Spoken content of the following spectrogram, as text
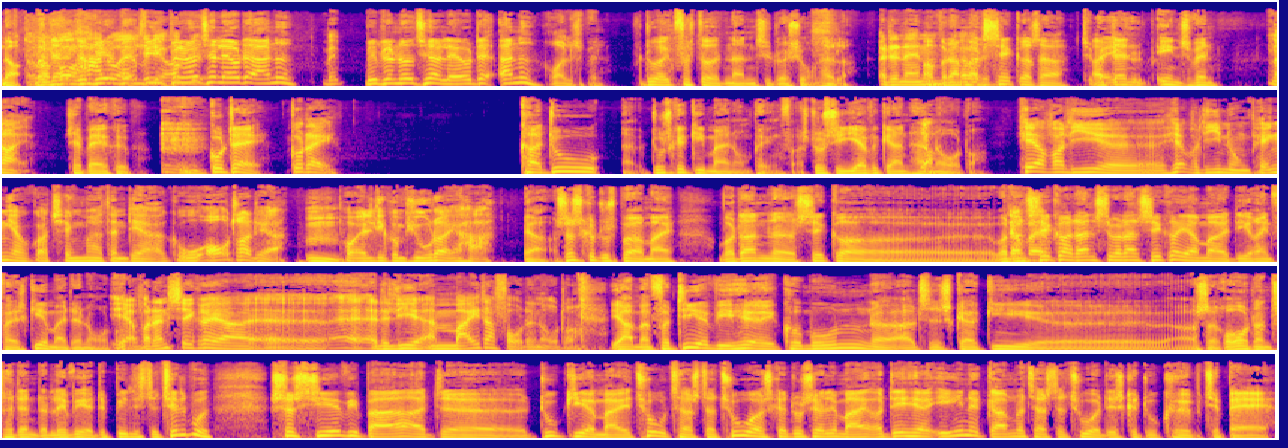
Nå, men der, der, bliver, vi de bliver nødt til at lave det andet. Men- Vi bliver nødt til at lave det andet rollespil. For du har ikke forstået den anden situation heller. Og den anden? Og hvordan man det? sikrer sig, og den ens ven Nej. Tilbagekøb. Goddag. Goddag. Kan du... Du skal give mig nogle penge først. Du siger, jeg vil gerne have Ja. en ordre. Her var, lige, øh, her var lige nogle penge. Jeg kunne godt tænke mig, den der gode ordre der Mm. på alle de computere, jeg har. Ja, og så skal du spørge mig, hvordan, uh, sikrer, uh, hvordan, hvad- sikrer, hvordan, hvordan sikrer jeg mig, at de rent faktisk giver mig den ordre? Ja, hvordan sikrer jeg, øh, at det lige er mig, der får den ordre? Ja, men fordi at vi her i kommunen øh, altid skal give øh, altså ordren til den, der leverer det billigste tilbud, så siger vi bare, at øh, du giver mig to tastaturer, skal du sælge mig, og det her ene gamle tastatur, det skal du købe tilbage.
